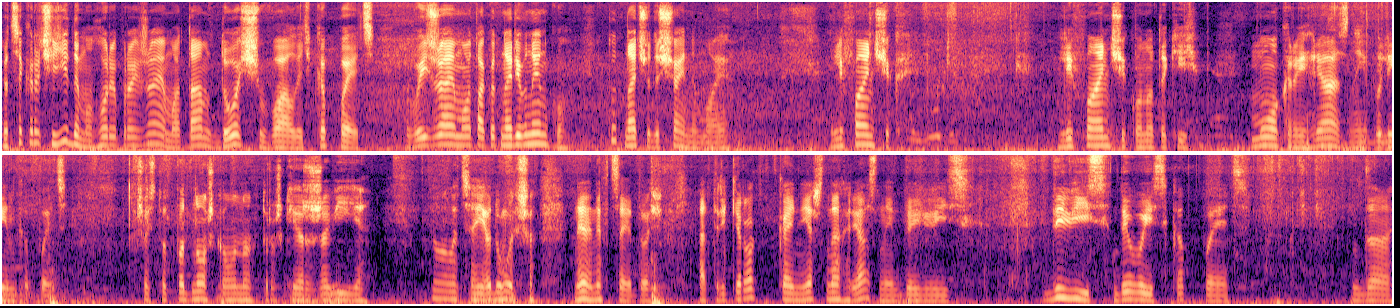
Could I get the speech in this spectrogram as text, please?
Оце, коротше, їдемо, гори проїжджаємо, а там дощ валить, капець. Виїжджаємо отак от на рівнинку, тут наче доща й немає. Ліфанчик. Ліфанчик, воно такий мокрий, грязний, блін, капець. Щось тут подножка, воно трошки ржавіє. Ну, але це я думаю, що не, не в цей дощ. А трікерок, звісно, грязний, дивись. Дивись, дивись, капець. Да,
